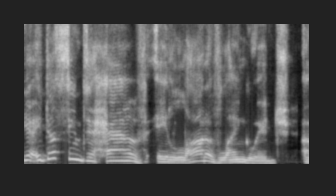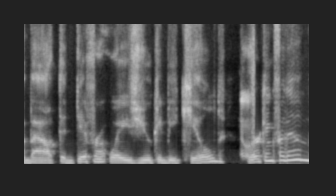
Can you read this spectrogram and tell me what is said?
Yeah, it does seem to have a lot of language about the different ways you could be killed Oh. working for them.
